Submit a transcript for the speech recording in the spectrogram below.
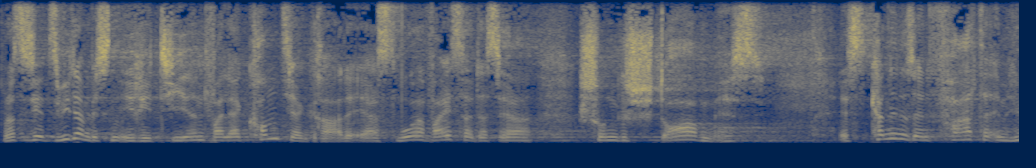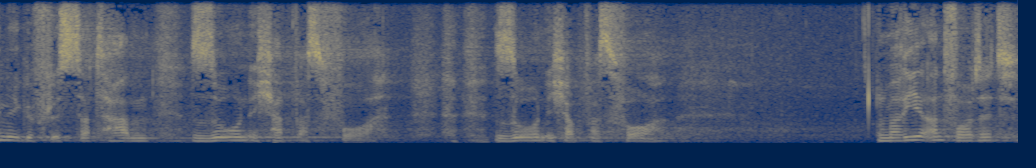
Und das ist jetzt wieder ein bisschen irritierend, weil er kommt ja gerade erst. Woher weiß er, dass er schon gestorben ist? Es kann nur sein Vater im Himmel geflüstert haben, Sohn, ich habe was vor. Sohn, ich habe was vor. Und Maria antwortet,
